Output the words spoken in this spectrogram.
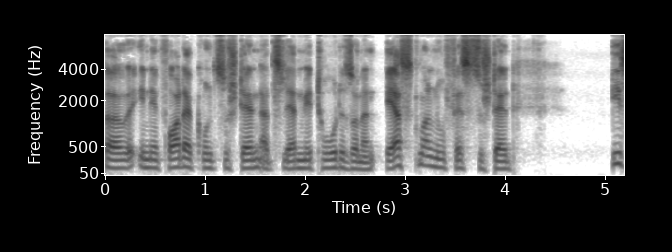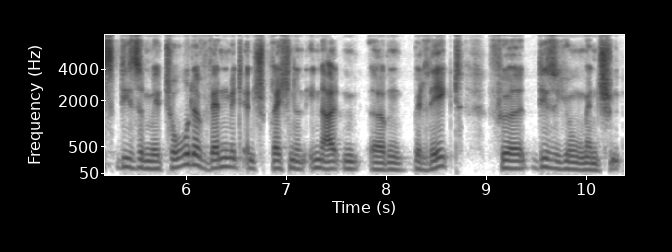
äh, in den Vordergrund zu stellen als Lernmethode, sondern erstmal nur festzustellen, ist diese Methode, wenn mit entsprechenden Inhalten ähm, belegt, für diese jungen Menschen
